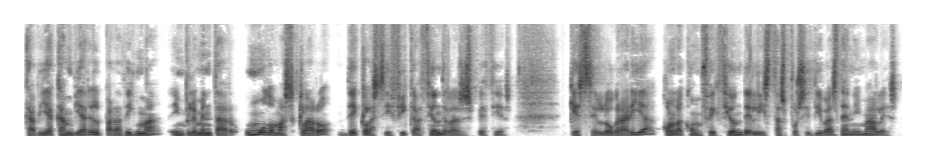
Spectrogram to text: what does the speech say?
cabía cambiar el paradigma implementar un modo más claro de clasificación de las especies, que se lograría con la confección de listas positivas de animales,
